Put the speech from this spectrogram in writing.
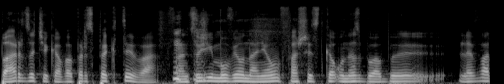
Bardzo ciekawa perspektywa. Francuzi mówią na nią, faszystka u nas byłaby lewa,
